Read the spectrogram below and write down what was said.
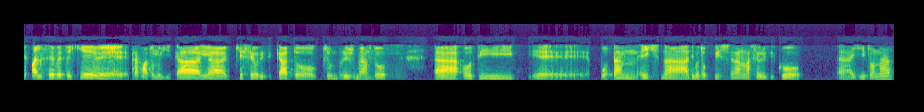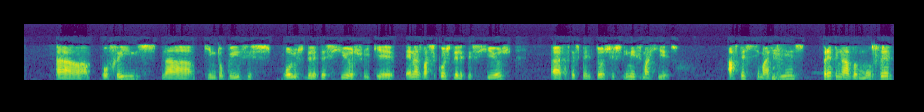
επαληθεύεται και πραγματολογικά αλλά και θεωρητικά το ξεγνωρίζουμε αυτό ότι ε, όταν έχεις να αντιμετωπίσεις έναν αναθεωρητικό ε, γείτονα ε, οφείλεις να κινητοποιήσεις όλους τους συντελεστές ισχύως σου και ένας βασικός συντελεστής ισχύως σε αυτές τις περιπτώσεις είναι οι συμμαχίες. Αυτές οι συμμαχίες πρέπει να δομούνται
